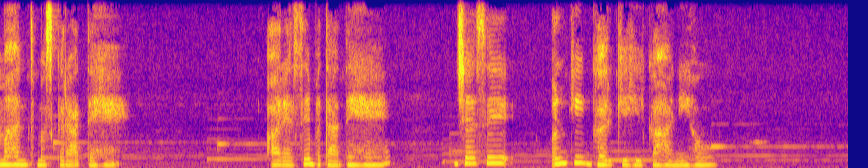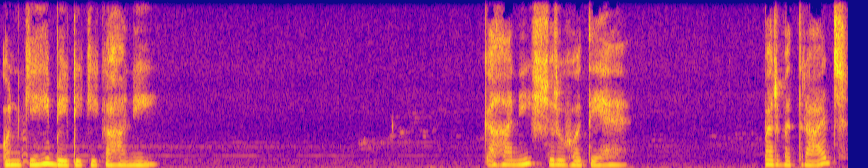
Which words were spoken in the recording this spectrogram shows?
महंत मुस्कुराते हैं और ऐसे बताते हैं जैसे उनकी घर की ही कहानी हो। उनकी ही बेटी की कहानी। कहानी शुरू होती है। पर्वतराज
